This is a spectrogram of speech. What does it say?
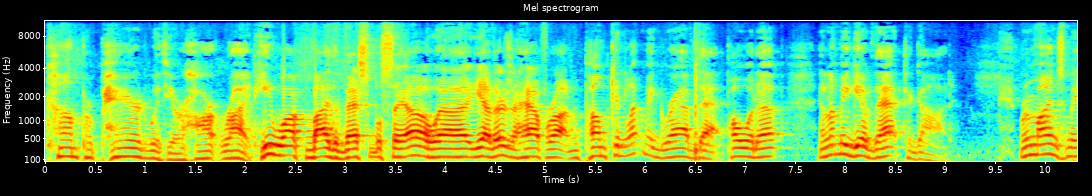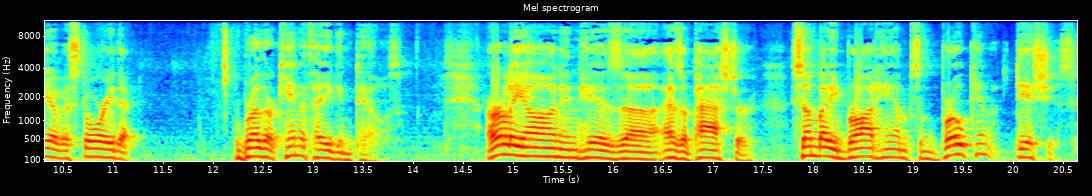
Come prepared with your heart right. He walked by the vegetables, say, Oh, uh, yeah, there's a half rotten pumpkin. Let me grab that, pull it up, and let me give that to God. Reminds me of a story that Brother Kenneth Hagin tells. Early on in his, uh, as a pastor, somebody brought him some broken dishes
